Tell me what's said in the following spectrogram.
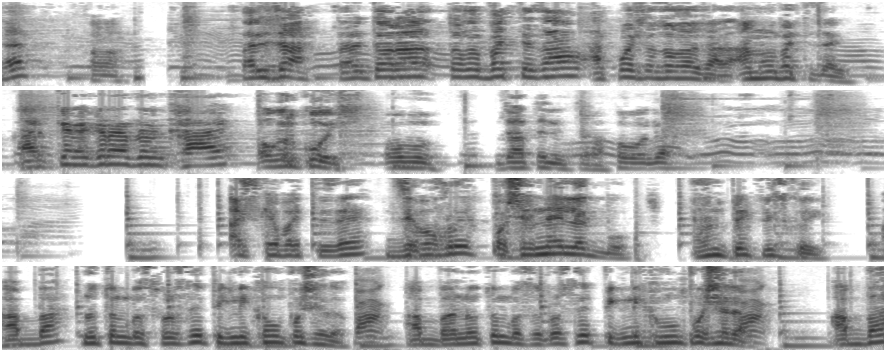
হ্যাঁ। তাহলে যা তাহলে তোরা তোকে বাচ্চা যা আর পয়সা জোগাড় যা আমিও বাচ্চা যাই। আর কেনা কেনা যেন খায়? অগর কইস। ও যাতে নি তোরা ও যা। আজকে বাইতে যে যে বকরে পয়সা নেই লাগবো এখন প্র্যাকটিস করি। আব্বা নতুন বছর পড়ছে পিকনিক খামু পয়সা দাও। আব্বা নতুন বছর পড়ছে পিকনিক খামু পয়সা দাও। আব্বা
